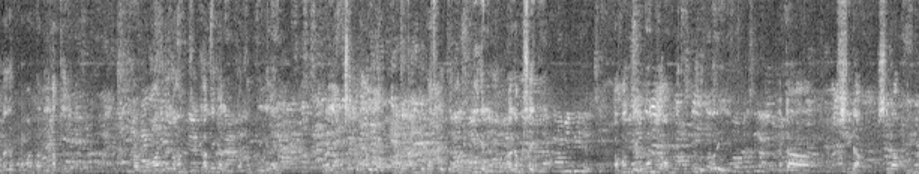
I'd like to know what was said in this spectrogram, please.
ওনাকে প্রমাণটা দেখাতে হবে। আর প্রমাণটা যখন দেখাতে গেলেন, তখন দেখলেন রাজামশাই যখন অমৃতকুণ্ডের কাছ থেকে যখন নিয়ে গেলেন রাজামশাইকে, তখন দেখলেন যে অমৃতকুণ্ডের উপরে একটা শিলা শিলাখণ্ড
